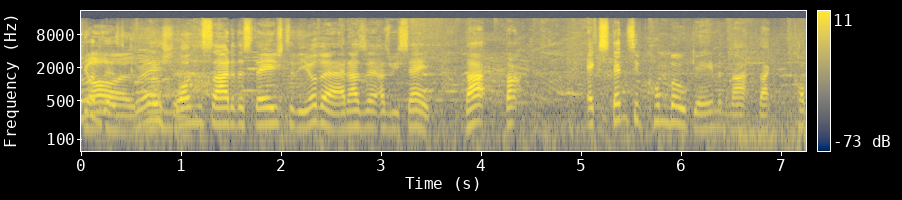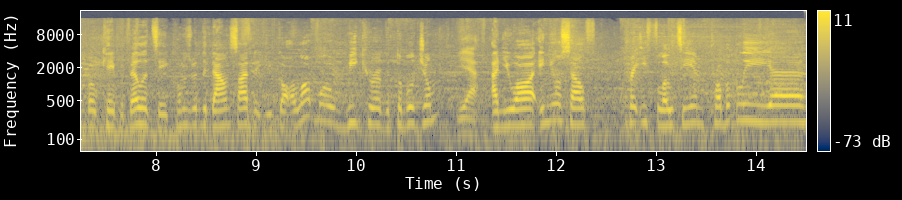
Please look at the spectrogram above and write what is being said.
Oh my god. gracious. one side of the stage to the other. And as, as we say, that that extensive combo game and that, that combo capability comes with the downside that you've got a lot more weaker of a double jump yeah. and you are in yourself pretty floaty and probably uh,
